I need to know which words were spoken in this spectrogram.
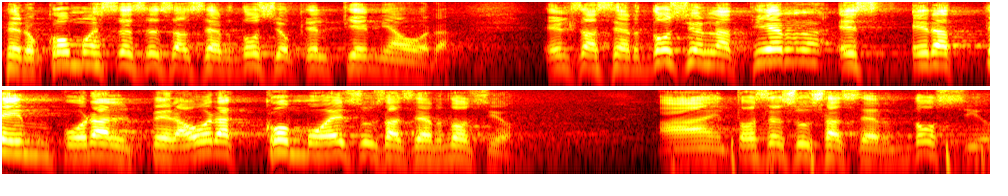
Pero ¿cómo es ese sacerdocio que Él tiene ahora? El sacerdocio en la tierra es, era temporal, pero ahora ¿cómo es su sacerdocio? Entonces su sacerdocio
